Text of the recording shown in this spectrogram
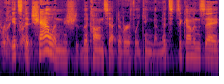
Right, right, it's to challenge the concept of earthly kingdom it's to come and say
